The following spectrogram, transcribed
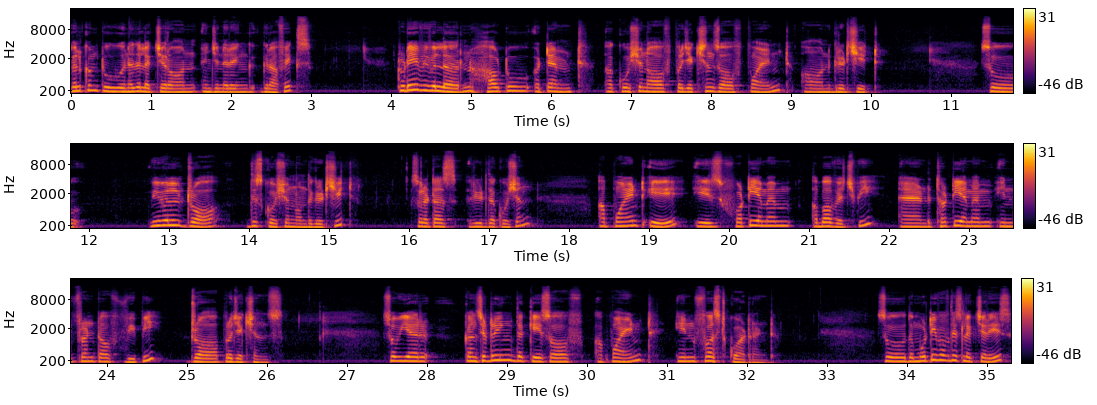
Welcome to another lecture on engineering graphics. Today we will learn how to attempt a question of projections of point on grid sheet. So we will draw this question on the grid sheet. So let us read the question. A point A is 40 mm above HP and 30 mm in front of VP. Draw projections. So we are considering the case of a point in first quadrant. So the motive of this lecture is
